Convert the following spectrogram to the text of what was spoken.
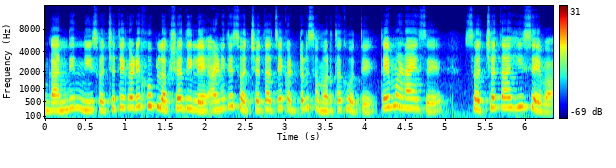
गांधींनी स्वच्छतेकडे खूप लक्ष दिले आणि ते स्वच्छताचे कट्टर समर्थक होते. ते म्हणायचे स्वच्छता ही सेवा.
